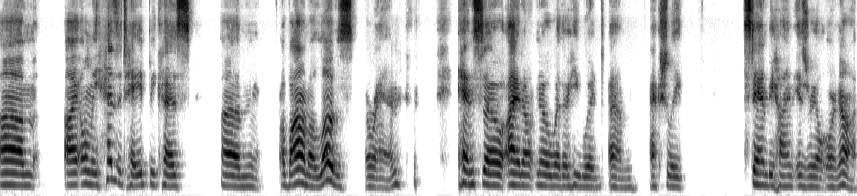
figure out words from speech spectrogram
Um, I only hesitate because um, Obama loves Iran. and so I don't know whether he would um, actually stand behind Israel or not.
